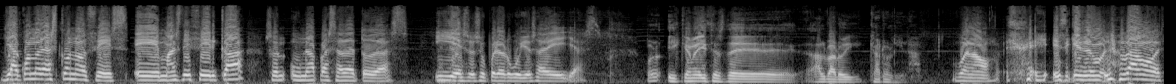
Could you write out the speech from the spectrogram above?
ya cuando las conoces eh, más de cerca, son una pasada todas. Y eso, súper orgullosa de ellas. Bueno, ¿Y qué me dices de Álvaro y Carolina? Bueno, es que somos, vamos,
